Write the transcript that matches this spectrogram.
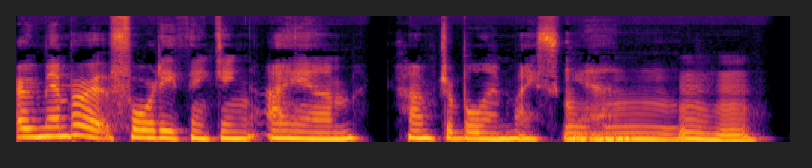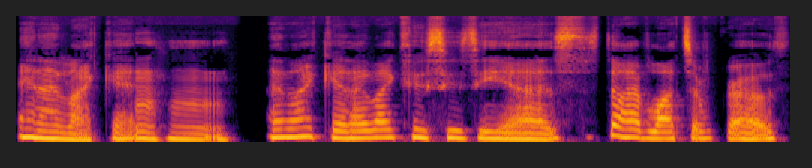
I remember at 40 thinking, I am comfortable in my skin Mhm. Mm-hmm. and I like it. Mhm. I like it. I like who Suzie is. Still have lots of growth.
